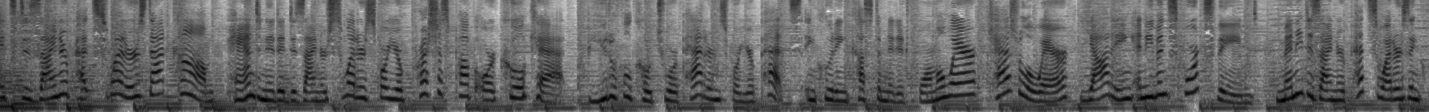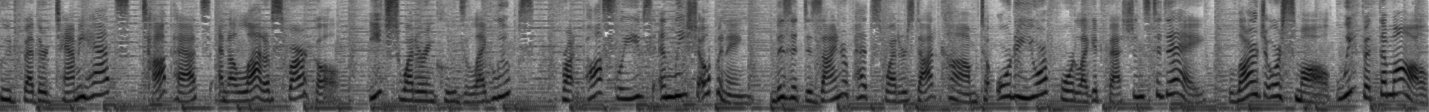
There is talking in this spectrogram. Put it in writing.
It's designerpetsweaters.com. Hand knitted designer sweaters for your precious pup or cool cat. Beautiful couture patterns for your pets, including custom knitted formal wear, casual wear, yachting, and even sports themed. Many designer pet sweaters include feathered tammy hats, top hats, and a lot of sparkle. Each sweater includes leg loops, front paw sleeves, and leash opening. Visit designerpetsweaters.com to order your four legged fashions today. Large or small, we fit them all.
